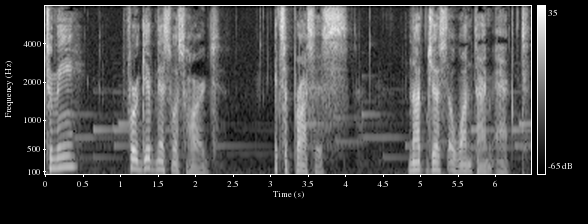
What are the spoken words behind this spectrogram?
To me, forgiveness was hard. It's a process not just a one time act.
